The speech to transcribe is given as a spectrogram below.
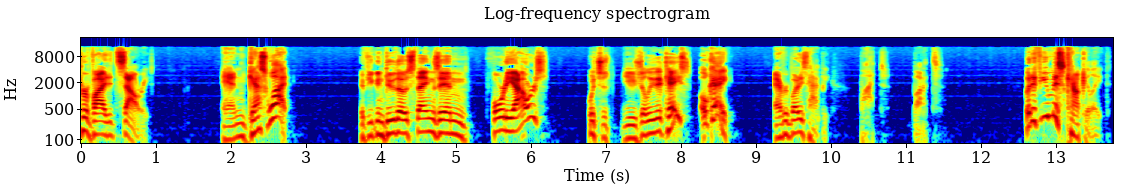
provided salary. And guess what? If you can do those things in 40 hours, which is usually the case, okay, everybody's happy. But, but, but if you miscalculate,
